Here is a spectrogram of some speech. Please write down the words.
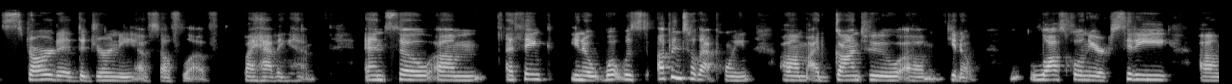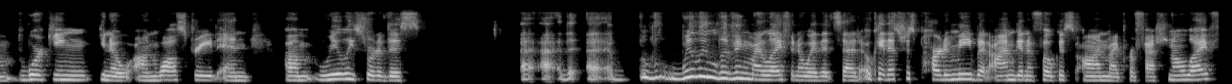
started the journey of self-love by having him. And so um, i think you know what was up until that point um, i'd gone to um, you know law school in new york city um, working you know on wall street and really sort of this really living my life in a way that said, okay, that's just part of me, but I'm going to focus on my professional life,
